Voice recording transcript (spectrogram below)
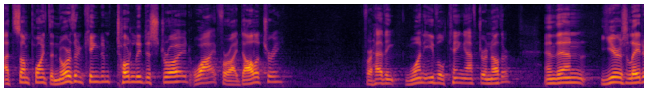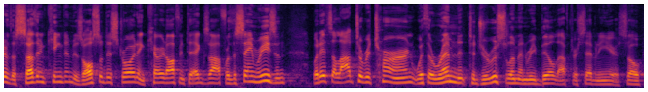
at some point, the northern kingdom totally destroyed. Why? For idolatry, for having one evil king after another. And then years later, the southern kingdom is also destroyed and carried off into exile for the same reason, but it's allowed to return with a remnant to Jerusalem and rebuild after 70 years. So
